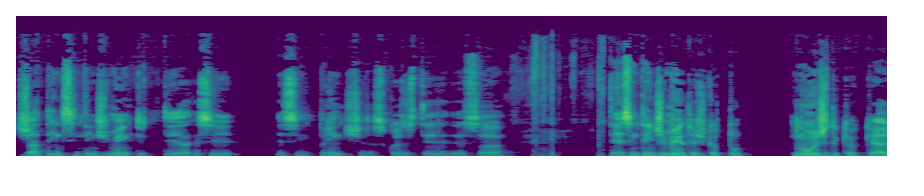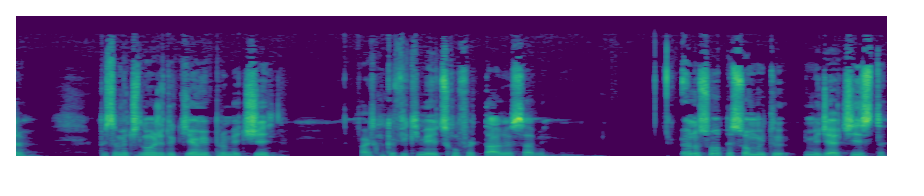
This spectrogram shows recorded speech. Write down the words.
já ter esse entendimento e ter esse, esse imprint das coisas, ter, essa, ter esse entendimento de que eu estou longe do que eu quero principalmente longe do que eu me prometi, faz com que eu fique meio desconfortável, sabe? Eu não sou uma pessoa muito imediatista,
